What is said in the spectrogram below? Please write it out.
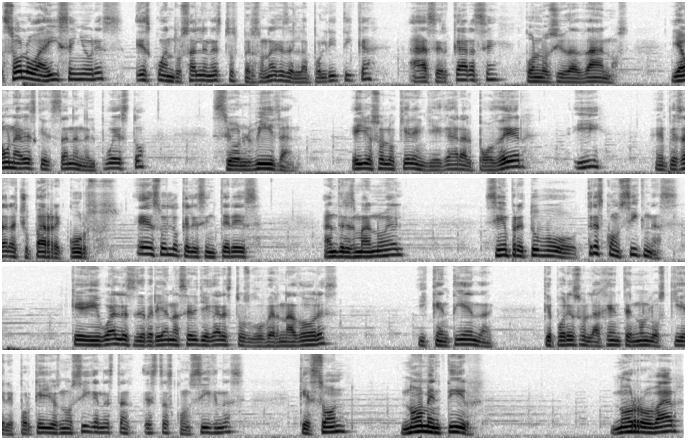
Solo ahí, señores, es cuando salen estos personajes de la política a acercarse con los ciudadanos. Ya una vez que están en el puesto, se olvidan. Ellos solo quieren llegar al poder y empezar a chupar recursos. Eso es lo que les interesa. Andrés Manuel siempre tuvo tres consignas que igual les deberían hacer llegar estos gobernadores y que entiendan que por eso la gente no los quiere, porque ellos no siguen estas consignas que son no mentir, no robar,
